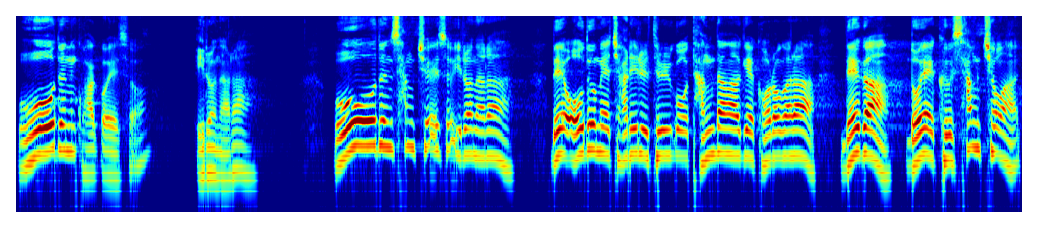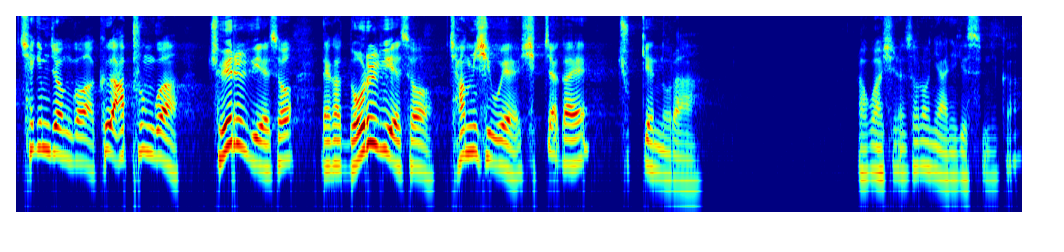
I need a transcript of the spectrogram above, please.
모든 과거에서 일어나라. 모든 상처에서 일어나라. 내 어둠의 자리를 들고 당당하게 걸어가라. 내가 너의 그 상처와 책임전과 그 아픔과 죄를 위해서 내가 너를 위해서 잠시 후에 십자가에 죽겠노라. 라고 하시는 선언이 아니겠습니까?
